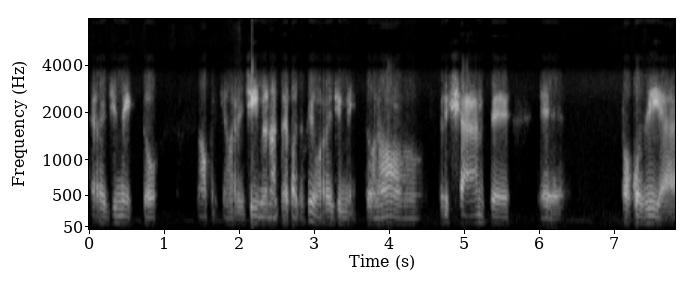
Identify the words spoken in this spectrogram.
regimetto, no? perché un regime è un'altra cosa, qui è un regimetto, no? strisciante, eh, un po' così, eh,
